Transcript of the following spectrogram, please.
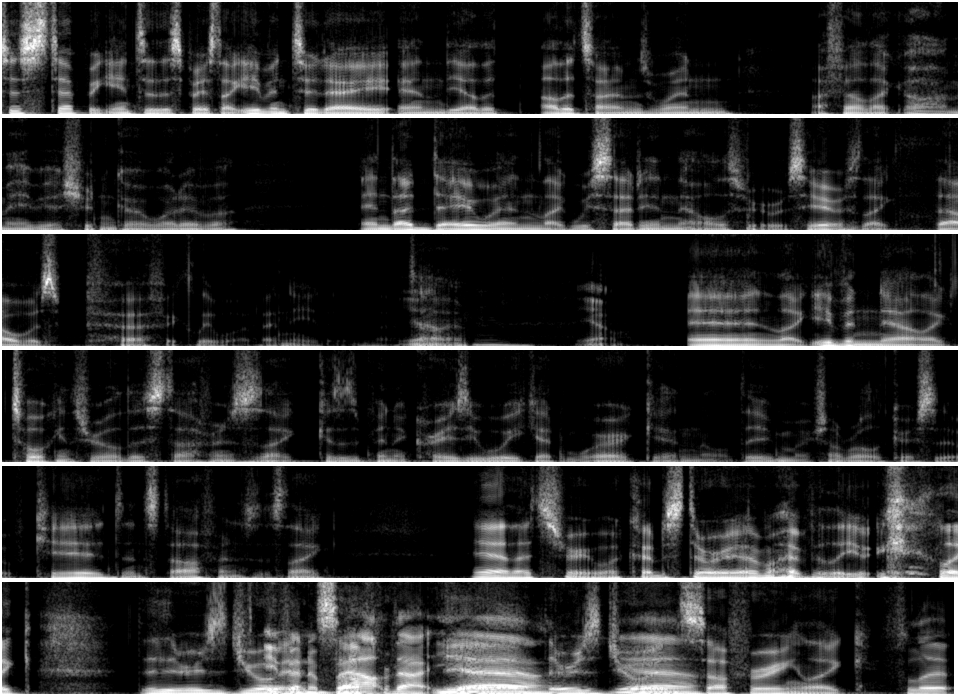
just stepping into the space. Like even today and the other other times when I felt like oh maybe I shouldn't go whatever. And that day when like we sat in, the Holy Spirit was here. It was like that was perfectly what I needed in that Yeah. time. Mm. And like even now, like talking through all this stuff, and it's like because it's been a crazy week at work and all the emotional roller coaster of kids and stuff, and it's just like, yeah, that's true. What kind of story am I believing? like there is joy Even in about suffer- that, yeah, there is joy yeah. in suffering. Like Flip.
